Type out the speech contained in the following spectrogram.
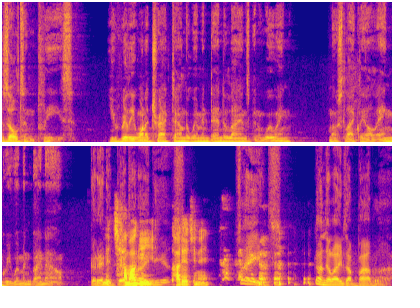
Zoltan, please. You really want to track down the women Dandelion's been wooing? Most likely all angry women by now. Got any 근데 better 자막이 ideas? 가려지네 Besides, Dandelion's a babbler.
